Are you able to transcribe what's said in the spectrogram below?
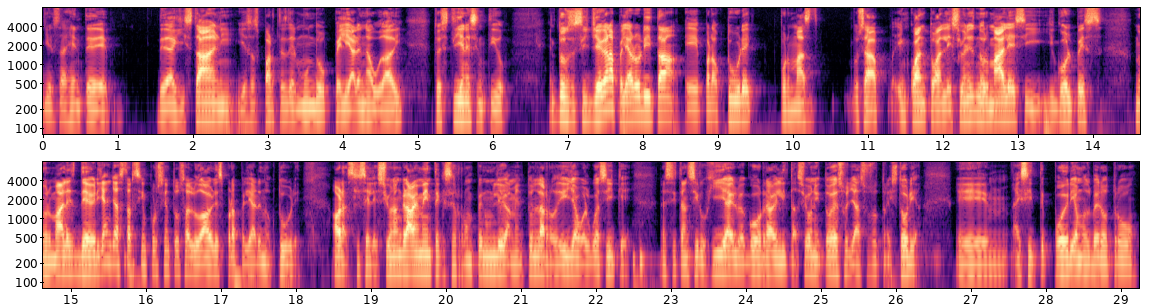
esa gente de, de Dagestán y, esas partes del mundo pelear en Abu Dhabi. Entonces tiene sentido. Entonces, si llegan a pelear ahorita eh, para octubre, por más, o sea, en cuanto a lesiones normales y, y golpes normales, deberían ya estar 100% saludables para pelear en octubre. Ahora, si se lesionan gravemente, que se rompen un ligamento en la rodilla o algo así, que necesitan cirugía y luego rehabilitación y todo eso, ya eso es otra historia. Eh, ahí sí podríamos ver otro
